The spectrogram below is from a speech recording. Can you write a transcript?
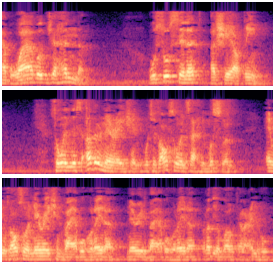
أبواب جهنم وسلسلت الشياطين So in this other narration, which is also in Sahih Muslim, and was also a narration by Abu Huraira, narrated by Abu Huraira, radiallahu ta'ala anhu,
